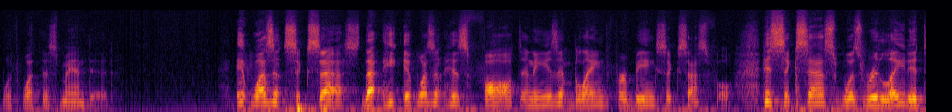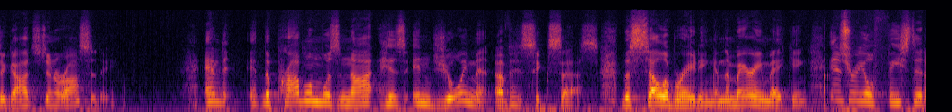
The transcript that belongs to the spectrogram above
with what this man did? It wasn't success. That he, it wasn't his fault, and he isn't blamed for being successful. His success was related to God's generosity. And the problem was not his enjoyment of his success, the celebrating and the merrymaking. Israel feasted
